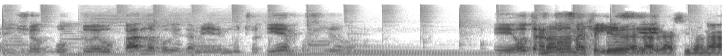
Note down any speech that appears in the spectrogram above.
Ahí yo estuve buscando porque también es mucho tiempo. Si no. Eh, otra No, no, cosa no, yo que quiero la hice- larga, no nada.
